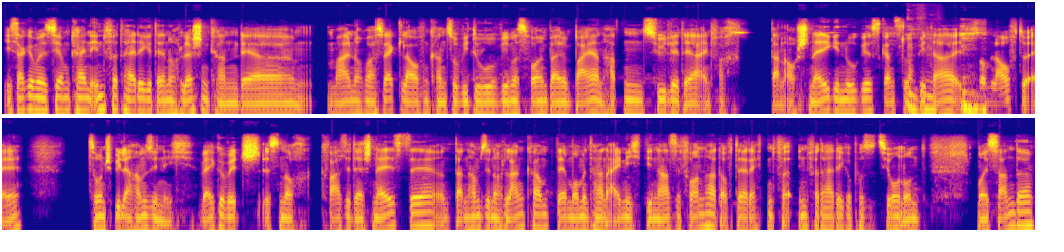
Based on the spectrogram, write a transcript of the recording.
ich sage immer, sie haben keinen Innenverteidiger, der noch löschen kann, der mal noch was weglaufen kann, so wie du, wie wir es vorhin bei den Bayern hatten, Süle, der einfach dann auch schnell genug ist, ganz lapidar mhm. in so einem Laufduell so einen Spieler haben sie nicht. Velkovic ist noch quasi der schnellste und dann haben sie noch Langkamp, der momentan eigentlich die Nase vorn hat auf der rechten Innenverteidigerposition und Moisander,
